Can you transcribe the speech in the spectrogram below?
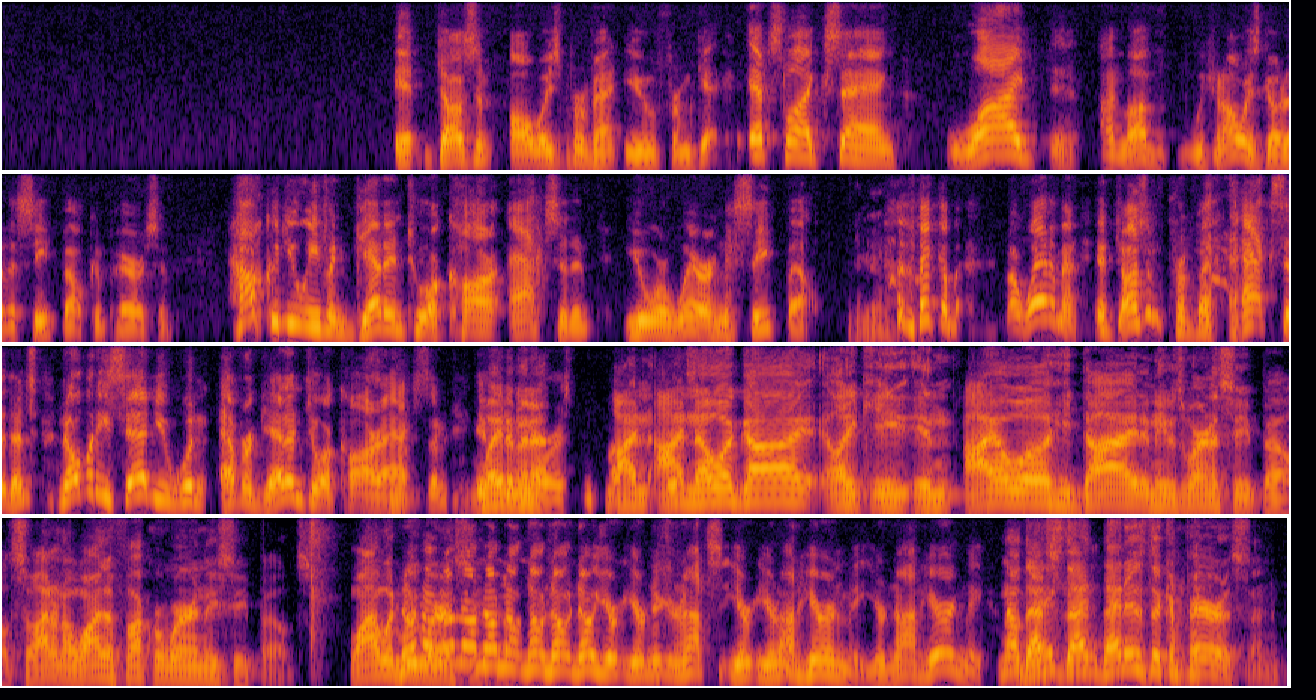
It doesn't always prevent you from get. It's like saying why I love we can always go to the seatbelt comparison. How could you even get into a car accident you were wearing a seatbelt? Yeah. Think about but wait a minute, it doesn't prevent accidents. Nobody said you wouldn't ever get into a car accident. Wait a minute. I, I know a guy like he in Iowa, he died and he was wearing a seatbelt. So I don't know why the fuck we're wearing these seatbelts. Why would no, we no, wear no, no, no, no, no, no, no, no. you're you're you're not you're you're not hearing me. You're not hearing me. No, I'm that's that that is the comparison.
